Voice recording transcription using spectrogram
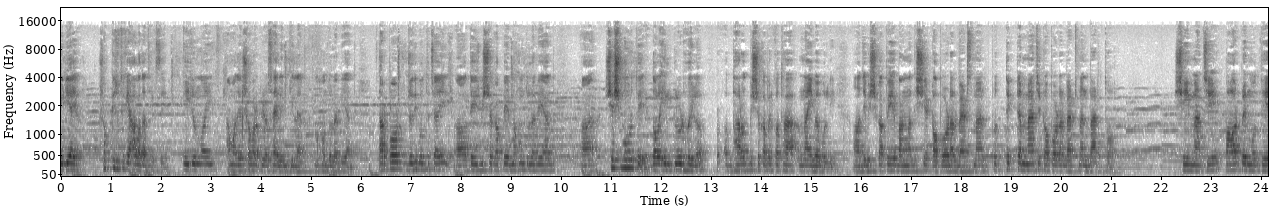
মিডিয়ায় সব কিছু থেকে আলাদা থাকছে। এই জন্যই আমাদের সবার প্রিয় সাইলেন্ট কিলার মাহমুদুল্লাহ রিয়াদ। তারপর যদি বলতে চাই তেইশ বিশ্বকাপে মাহমুদুল্লাহ রিয়াদ শেষ মুহূর্তে দলে ইনক্লুড হইল ভারত বিশ্বকাপের কথা নাই বা বলি যে বিশ্বকাপে বাংলাদেশের টপ অর্ডার ব্যাটসম্যান প্রত্যেকটা ম্যাচে টপ অর্ডার ব্যাটসম্যান ব্যর্থ। সেই ম্যাচে পাওয়ার প্লের মধ্যে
